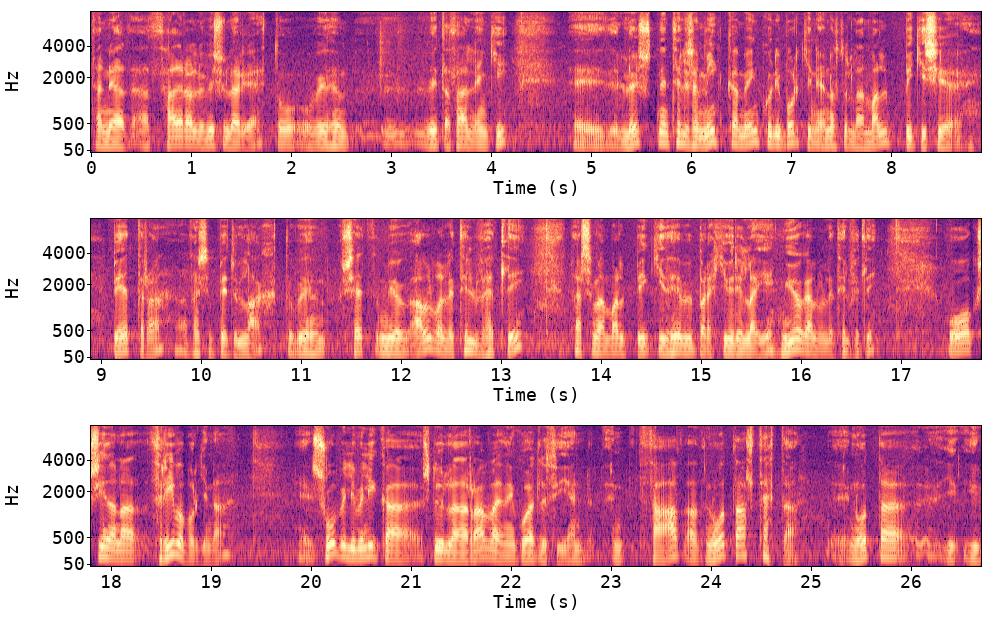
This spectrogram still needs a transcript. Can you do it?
Þannig að, að það er alveg vissulega rétt og, og við höfum vitað það lengi. Lausnin til þess að minga mengun í borginni er náttúrulega að malbyggi sé betra, að það sé betur lagt og við höfum sett mjög alvarleg tilfelli þar sem að malbyggið hefur bara ekki verið í lagi, mjög alvarleg tilfelli. Og síðan að þrýfa borgina eh, svo viljum við líka stuðla rafvæðingu og öllu því en, en það að nota allt þetta eh, nota í, í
